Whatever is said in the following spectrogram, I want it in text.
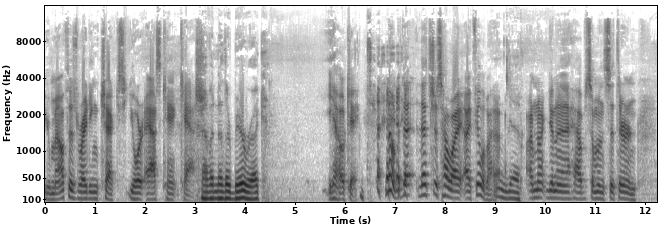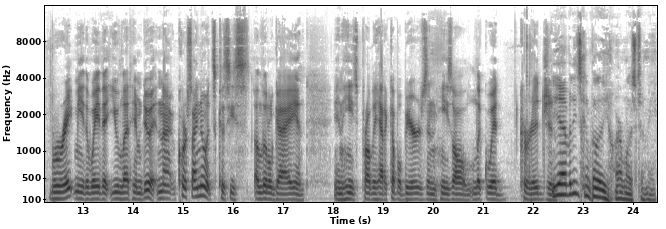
Your mouth is writing checks, your ass can't cash. Have another beer, Rick. Yeah, okay. No, but that that's just how I, I feel about it. Mm, yeah. I'm not gonna have someone sit there and berate me the way that you let him do it. And I, of course, I know it's because he's a little guy and and he's probably had a couple beers and he's all liquid courage and Yeah, but he's completely harmless to me.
